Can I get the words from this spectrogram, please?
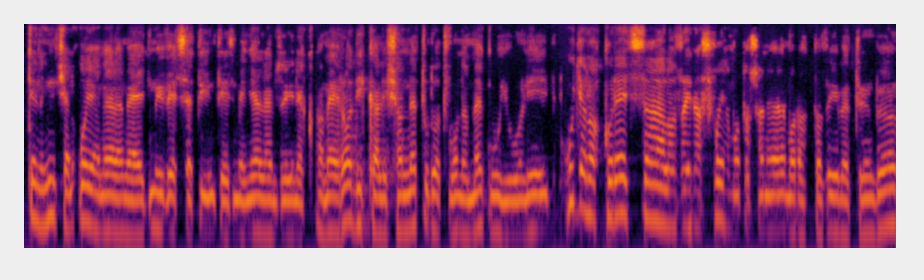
Tényleg nincsen olyan eleme egy művészeti intézmény jellemzőinek, amely radikálisan ne tudott volna megújulni. Ugyanakkor egy szál azért az folyamatosan elmaradt az életünkből,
